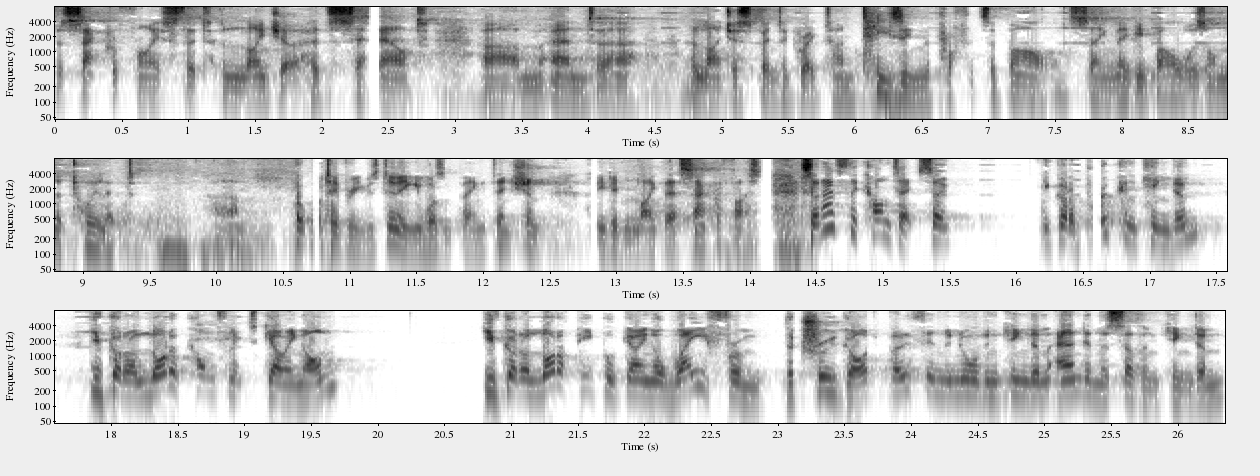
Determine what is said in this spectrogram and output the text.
the sacrifice that Elijah had set out, um, and uh, Elijah spent a great time teasing the prophets of Baal, saying maybe Baal was on the toilet. Um, but whatever he was doing, he wasn't paying attention. He didn't like their sacrifice. So that's the context. So you've got a broken kingdom. You've got a lot of conflict going on. You've got a lot of people going away from the true God, both in the northern kingdom and in the southern kingdom.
